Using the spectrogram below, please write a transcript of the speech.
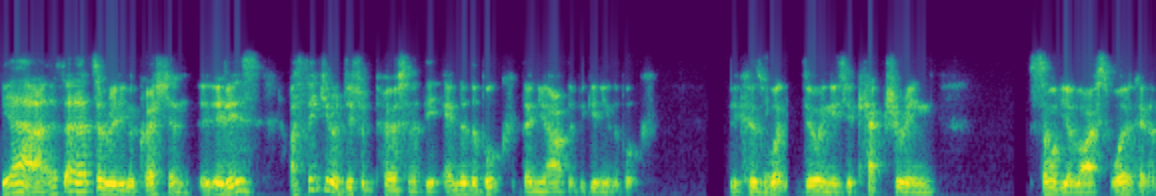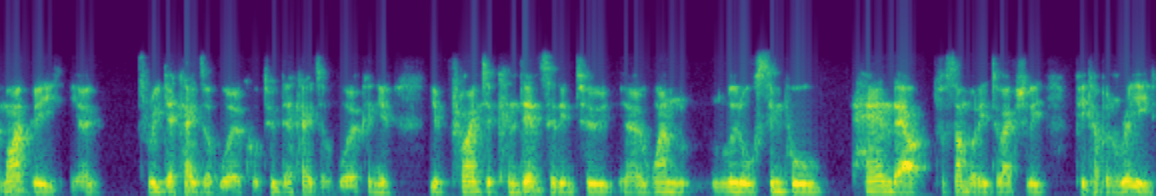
Yeah, that's a really good question. It is. I think you're a different person at the end of the book than you are at the beginning of the book, because yeah. what you're doing is you're capturing some of your life's work, and it might be you know three decades of work or two decades of work, and you you're trying to condense it into you know one little simple handout for somebody to actually pick up and read.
